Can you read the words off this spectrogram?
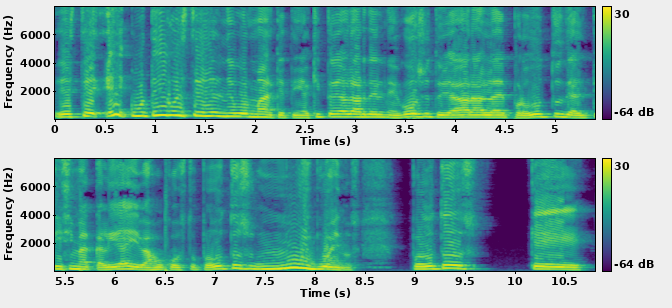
este, eh, como te digo, este es el network marketing. Aquí te voy a hablar del negocio, te voy a hablar de productos de altísima calidad y bajo costo. Productos muy buenos. Productos que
